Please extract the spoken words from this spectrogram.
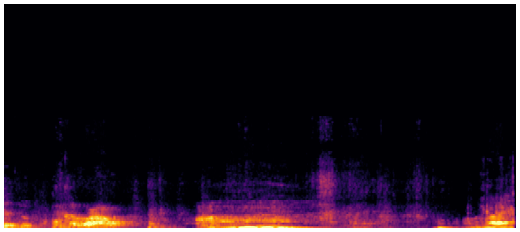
I co mi się tu pokazało? Znajdzie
